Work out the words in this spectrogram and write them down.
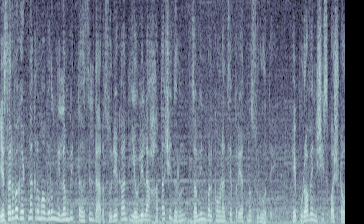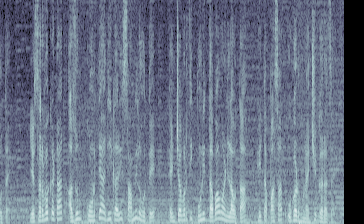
या सर्व घटनाक्रमावरून निलंबित तहसीलदार सूर्यकांत येवलेला हाताशी धरून जमीन बळकावण्याचे प्रयत्न सुरू होते. हे पुराव्यांशी स्पष्ट होत. आहे या सर्व कटात अजून कोणते अधिकारी सामील होते? त्यांच्यावरती कोणी दबाव आणला होता? हे तपासात उघड होण्याची गरज आहे.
